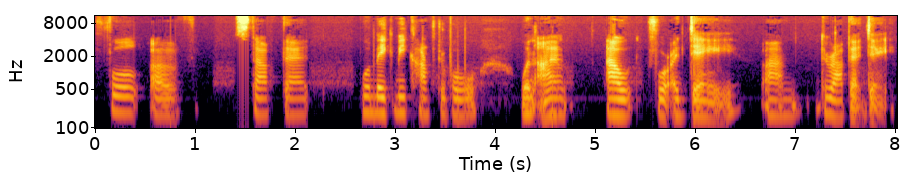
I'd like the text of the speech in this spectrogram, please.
full of stuff that will make me comfortable when I'm out for a day um, throughout that day.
